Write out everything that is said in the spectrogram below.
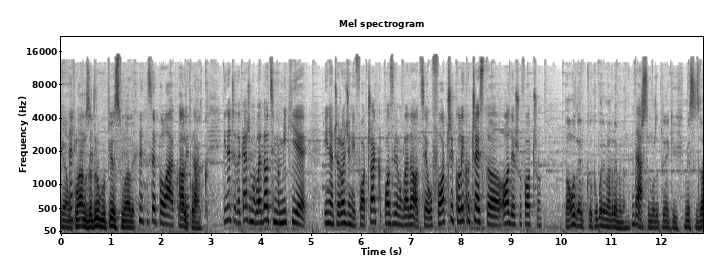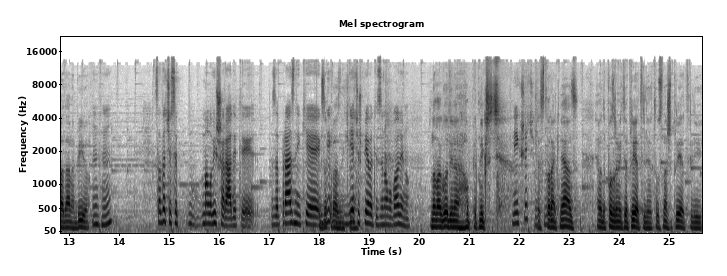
imamo plan za drugu pjesmu, ali Sve polako. Ali tako? polako. Inače, da kažemo gledalcima, Miki je inače rođeni Fočak. Pozdravljamo gledalce u Foči. Koliko često odeš u Foču? Pa odem koliko god ima vremena. Da. Baš sam možda prije nekih mjesec, dva dana bio. Sada će se malo više raditi za praznike. Za praznike, Gdje ćeš pjevati za Novu godinu? Nova godina, opet Nikšić, Nikšić? restoran Knjaz. Evo da pozdravite prijatelje, to su naši prijatelji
